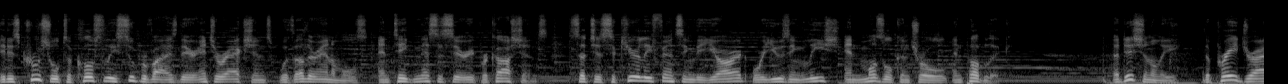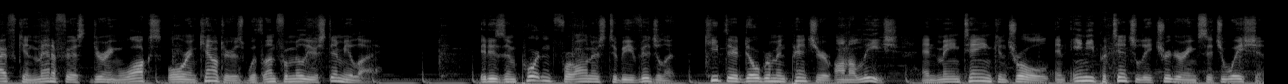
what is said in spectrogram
It is crucial to closely supervise their interactions with other animals and take necessary precautions, such as securely fencing the yard or using leash and muzzle control in public. Additionally, the prey drive can manifest during walks or encounters with unfamiliar stimuli. It is important for owners to be vigilant, keep their Doberman Pinscher on a leash, and maintain control in any potentially triggering situation.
